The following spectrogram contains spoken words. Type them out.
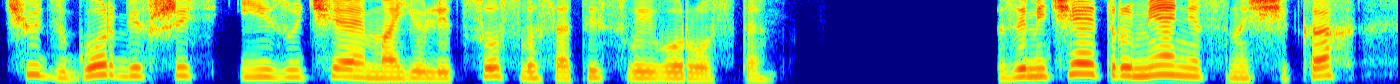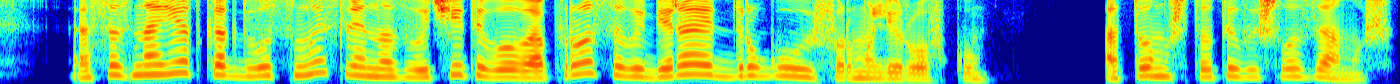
чуть сгорбившись и изучая мое лицо с высоты своего роста. Замечает румянец на щеках, осознает, как двусмысленно звучит его вопрос и выбирает другую формулировку. О том, что ты вышла замуж.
